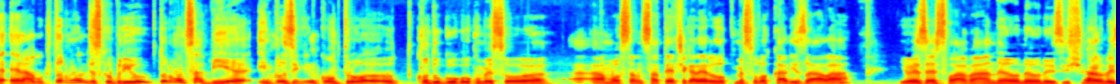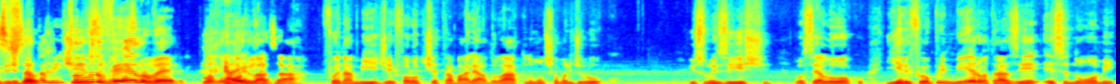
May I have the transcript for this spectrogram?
É- Era algo que todo mundo descobriu, todo mundo sabia, inclusive encontrou. Quando o Google começou a, a- mostrar no satélite, a galera começou a localizar lá. E o exército falava: ah, não, não, não existe, Cara, não, não existe. Não. exatamente Todo isso. mundo né? velho. Quando o Aí- Bob Lazar foi na mídia e falou que tinha trabalhado lá, todo mundo chamou ele de louco. Isso não existe, você é louco. E ele foi o primeiro a trazer esse nome,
